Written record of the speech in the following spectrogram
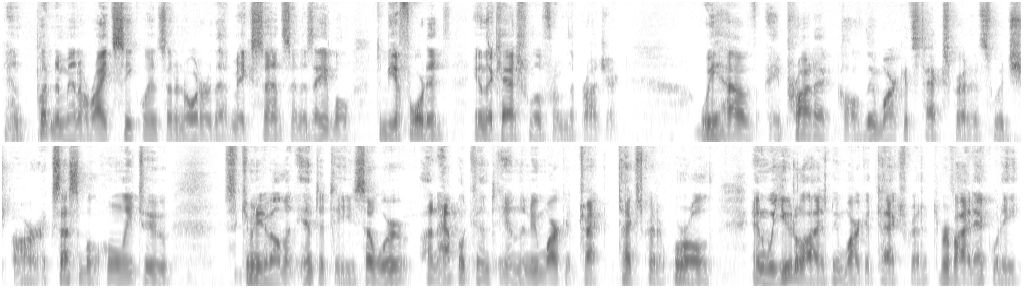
And putting them in a right sequence and an order that makes sense and is able to be afforded in the cash flow from the project. We have a product called New Markets Tax Credits, which are accessible only to community development entity. So we're an applicant in the new market tra- tax credit world, and we utilize new market tax credit to provide equity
